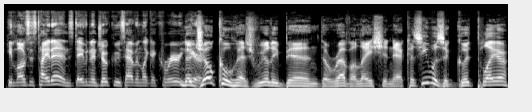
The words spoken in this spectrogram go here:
he loves his tight ends. David and Njoku's having like a career year. Njoku has really been the revelation there because he was a good player.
